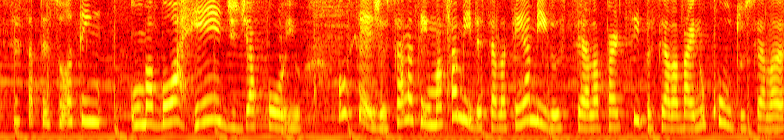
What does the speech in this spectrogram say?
se essa pessoa tem uma boa rede de apoio. Ou seja, se ela tem uma família, se ela tem amigos, se ela participa, se ela vai no culto, se ela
